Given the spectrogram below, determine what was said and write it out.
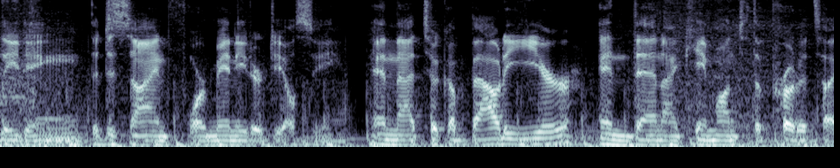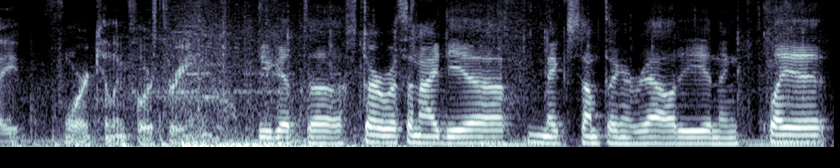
leading the design for Maneater DLC, and that took about a year, and then I came onto the prototype for Killing Floor 3. You get to start with an idea, make something a reality, and then play it,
